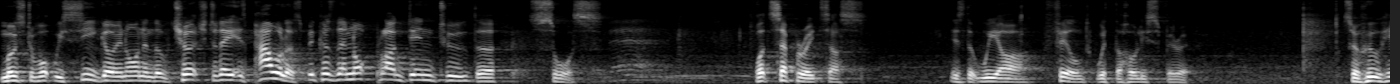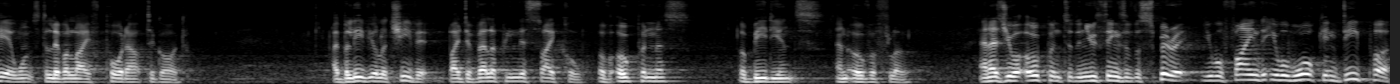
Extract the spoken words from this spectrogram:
Most of what we see going on in the church today is powerless because they're not plugged into the source. What separates us is that we are filled with the Holy Spirit. So, who here wants to live a life poured out to God? I believe you'll achieve it by developing this cycle of openness, obedience, and overflow. And as you are open to the new things of the Spirit, you will find that you will walk in deeper,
